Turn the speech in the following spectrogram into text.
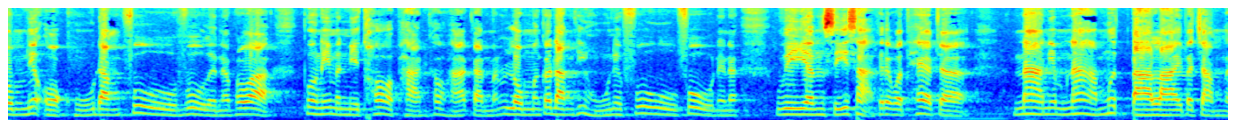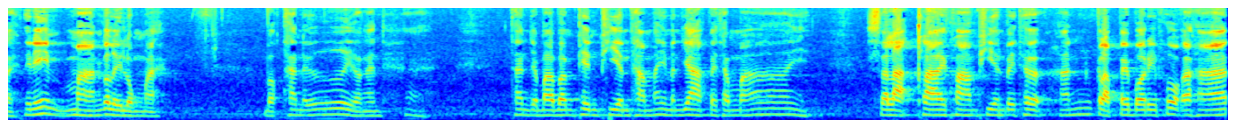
ลมเนี่ยออกหูดังฟู่ฟู่เลยนะ เพราะว่าพวกนี้มันมีท่อผ่านเข้าหากันมันลมมันก็ดังที่หูเนี่ยฟู่ฟู่เนี่ยนะเวียนศีรษะก็เรียกว่าแทบจะหน้าเนี่ยหน้ามืดตาลายประจำเลยทีนี้มารก็เลยลงมา บอกท่านเอ้ยอย่างนั้น ท่านจะมาบำเพ็ญเพียรทำให้มันยากไปทำไม สละคลายความเพียรไปเถอะหันกลับไปบริโภคอาหาร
